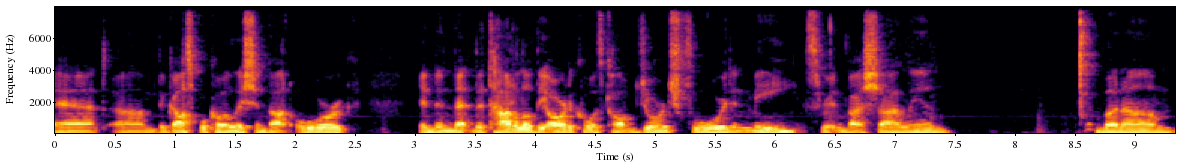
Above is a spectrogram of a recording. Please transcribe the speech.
at um, thegospelcoalition.org. And then that, the title of the article is called George Floyd and Me. It's written by Shai Linne. But um,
